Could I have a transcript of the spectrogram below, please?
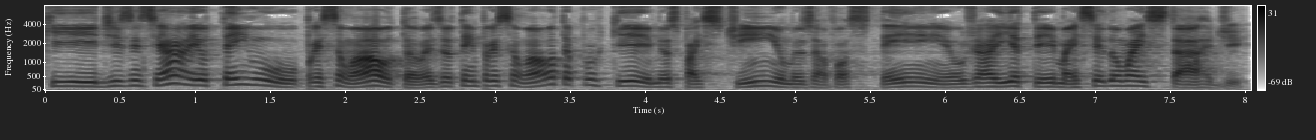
que dizem assim: ah, eu tenho pressão alta, mas eu tenho pressão alta porque meus pais tinham, meus avós têm, eu já ia ter mais cedo ou mais tarde.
